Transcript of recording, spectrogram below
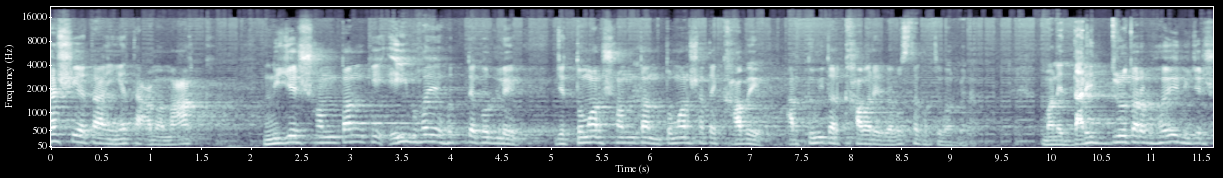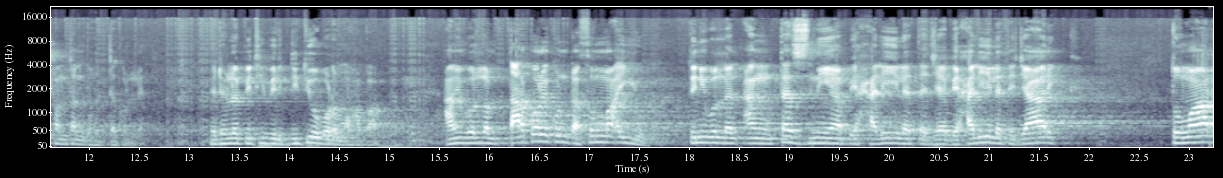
খাসিয়াতা ইয়েতা আমা মাক নিজের সন্তানকে এই ভয়ে হত্যা করলে যে তোমার সন্তান তোমার সাথে খাবে আর তুমি তার খাবারের ব্যবস্থা করতে পারবে না। মানে দারিদ্রতার ভয়ে নিজের সন্তানকে হত্যা করলে। এটা হলো পৃথিবীর দ্বিতীয় বড় মহাপাপ। আমি বললাম, তারপরে কোনটা? সোম্মা আইয়ু তিনি বললেন আং তাজনিয়া বেহালিলাতে যা বেহালিলাতে জারিক তোমার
